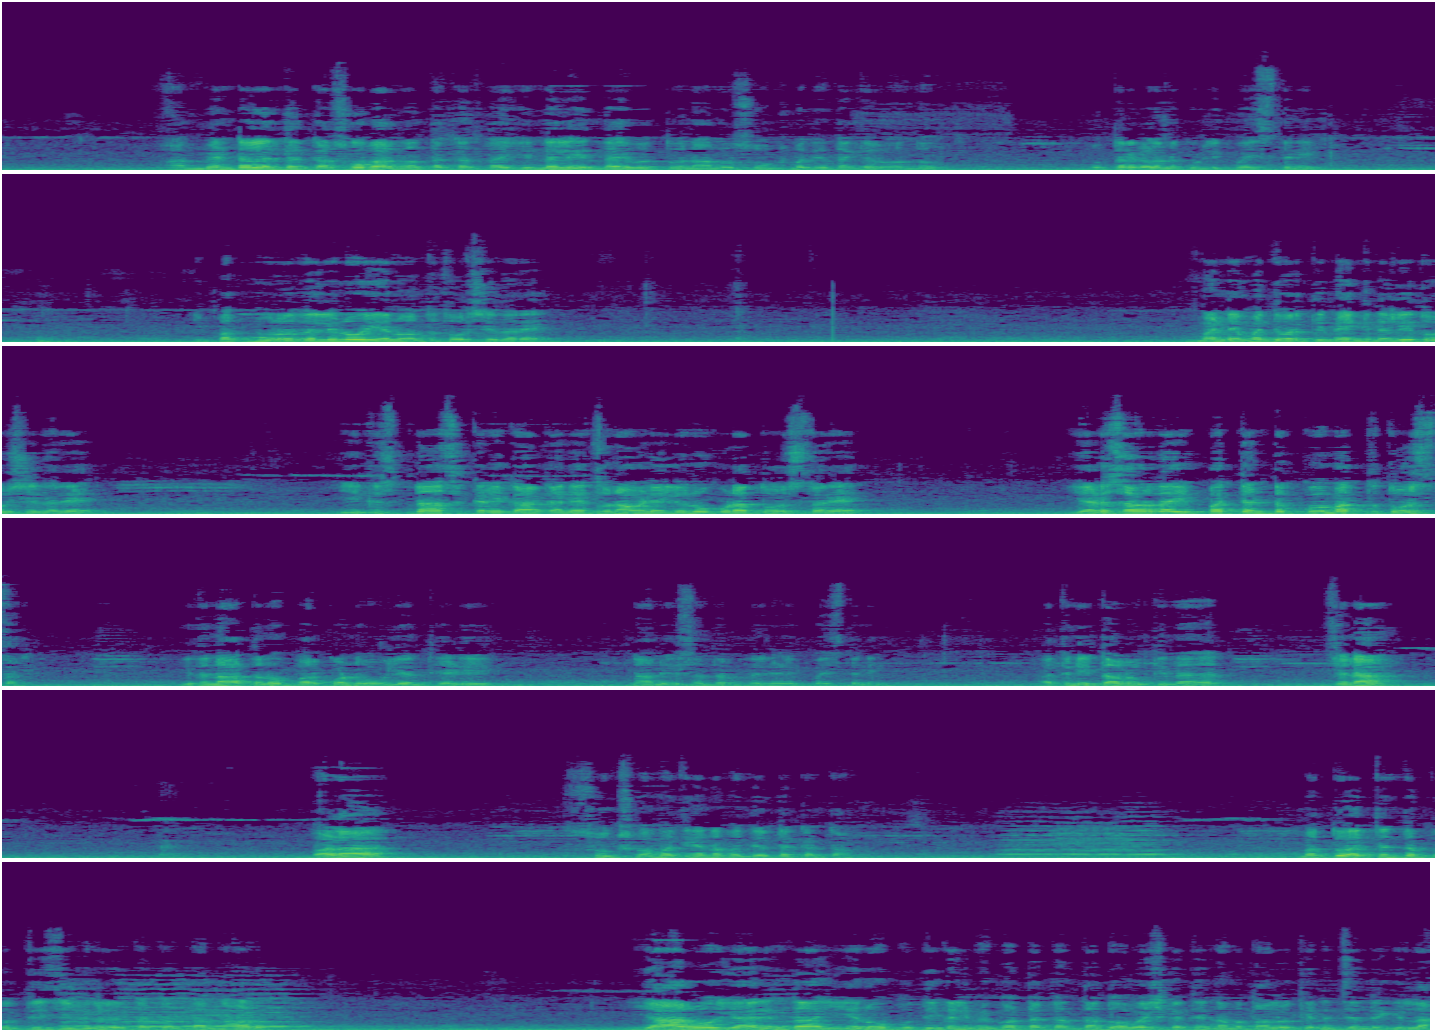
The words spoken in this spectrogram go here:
ಆ ಮೆಂಟಲ್ ಅಂತ ಕರ್ಸ್ಕೋಬಾರದು ಅಂತಕ್ಕಂಥ ಹಿನ್ನೆಲೆಯಿಂದ ಇವತ್ತು ನಾನು ಸೂಕ್ಷ್ಮದಿಂದ ಕೆಲವೊಂದು ಉತ್ತರಗಳನ್ನು ಕೊಡ್ಲಿಕ್ಕೆ ಬಯಸ್ತೀನಿ. ಇಪ್ಪತ್ತ್ ಮೂರರಲ್ಲಿನೂ ಏನು ಅಂತ ತೋರಿಸಿದ್ದಾರೆ. ಮೊನ್ನೆ ಮಧ್ಯವರ್ತಿ ಬ್ಯಾಂಕಿನಲ್ಲಿ ತೋರಿಸಿದ್ದಾರೆ. ಈ ಕೃಷ್ಣಾ ಸಕ್ಕರೆ ಕಾರ್ಖಾನೆ ಚುನಾವಣೆಯಲ್ಲಿನೂ ಕೂಡ ತೋರಿಸ್ತಾರೆ. ಎರಡ್ ಸಾವಿರದ ಇಪ್ಪತ್ತೆಂಟಕ್ಕೂ ಮತ್ತು ತೋರಿಸ್ತಾರೆ. ಇದನ್ನ ಆತನು ಬರ್ಕೊಂಡು ಹೋಗ್ಲಿ ಅಂತ ಹೇಳಿ ನಾನು ಈ ಸಂದರ್ಭದಲ್ಲಿ ಹೇಳಕ್ ಬಯಸ್ತೇನೆ, ಅಥಣಿ ತಾಲೂಕಿನ ಜನ ಬಹಳ ಸೂಕ್ಷ್ಮ ಮತಿಯನ್ನು ಹೊಂದಿರತಕ್ಕಂಥ ಮತ್ತು ಅತ್ಯಂತ ಬುದ್ಧಿಜೀವಿಗಳಿರ್ತಕ್ಕಂಥ ನಾಡು. ಯಾರು, ಯಾರಿಂದ ಏನು ಬುದ್ಧಿ ಕಲಿಬೇಕು ಅಂತಕ್ಕಂಥದ್ದು ಅವಶ್ಯಕತೆ ನಮ್ಮ ತಾಲೂಕಿನ ಜನರಿಗಿಲ್ಲ.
